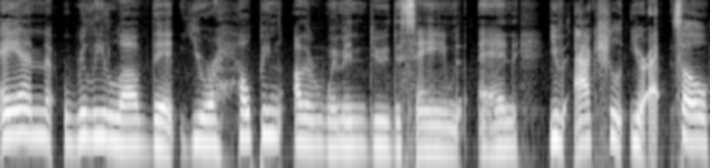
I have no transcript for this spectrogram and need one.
and really love that you're helping other women do the same and you've actually you're so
